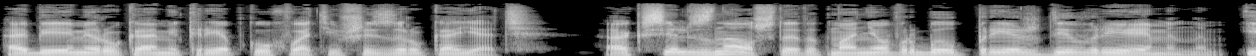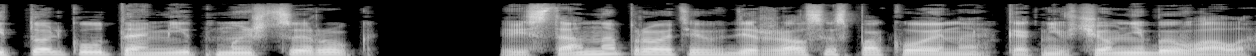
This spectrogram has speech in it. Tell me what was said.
обеими руками крепко ухватившись за рукоять. Аксель знал, что этот маневр был преждевременным и только утомит мышцы рук. Вистан, напротив, держался спокойно, как ни в чем не бывало,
